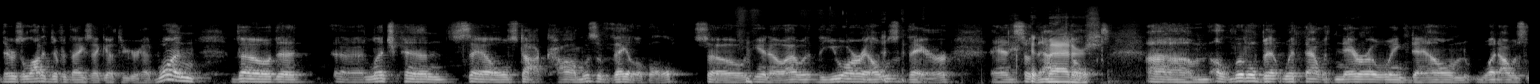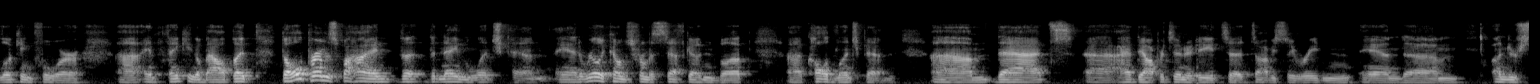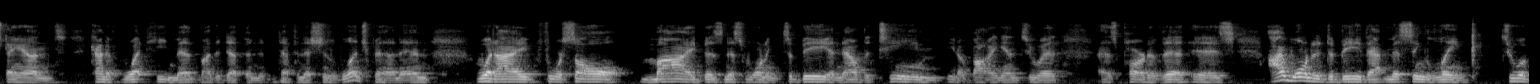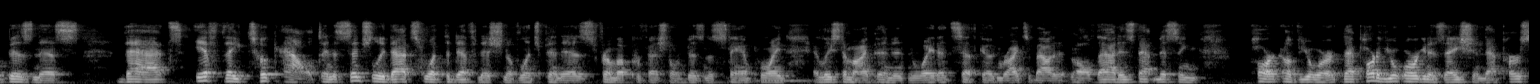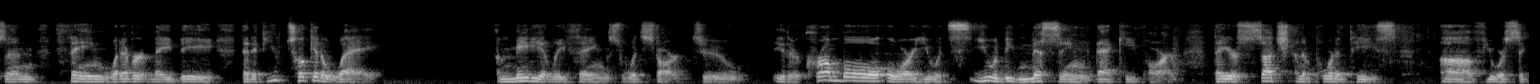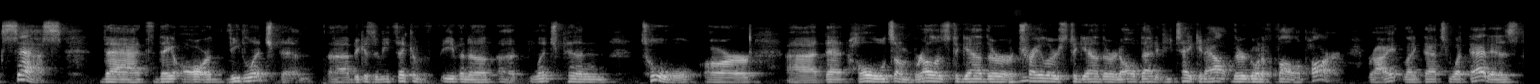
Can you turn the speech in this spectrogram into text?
there's a lot of different things that go through your head. One, though, the uh, linchpinsales.com was available. So, you know, I would, the URL was there. And so it that matters. helped um, a little bit with that, with narrowing down what I was looking for uh, and thinking about. But the whole premise behind the, the name Linchpin, and it really comes from a Seth Godin book uh, called Linchpin um, that uh, I had the opportunity to, to obviously read and, and um, understand kind of what he meant by the defin- definition of linchpin. And what I foresaw my business wanting to be, and now the team, you know, buying into it as part of it is I wanted to be that missing link to a business that if they took out, and essentially that's what the definition of linchpin is from a professional or business standpoint, at least in my opinion, the way that Seth Godin writes about it and all that is that missing part of your that part of your organization that person thing whatever it may be that if you took it away immediately things would start to either crumble or you would you would be missing that key part. They are such an important piece of your success that they are the linchpin uh, because if you think of even a, a linchpin tool or uh, that holds umbrellas together or mm-hmm. trailers together and all that if you take it out they're going to fall apart right like that's what that is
